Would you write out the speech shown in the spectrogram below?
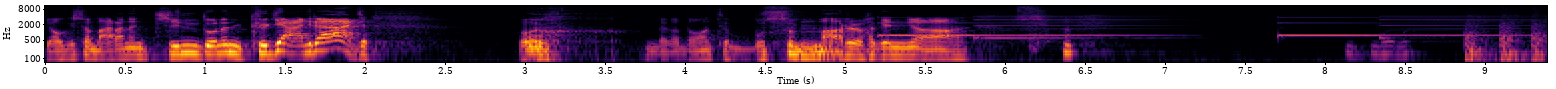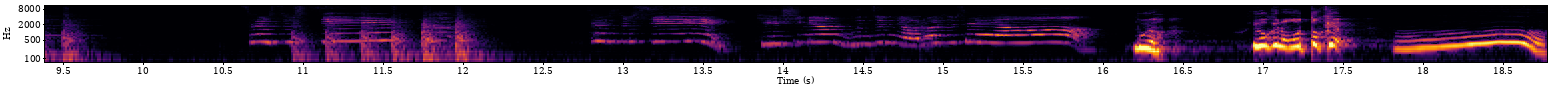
여기서 말하는 진도는 그게 아니라, 어휴, 내가 너한테 무슨 말을 하겠냐. 뭐야? 여기는 어떻게? 오,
